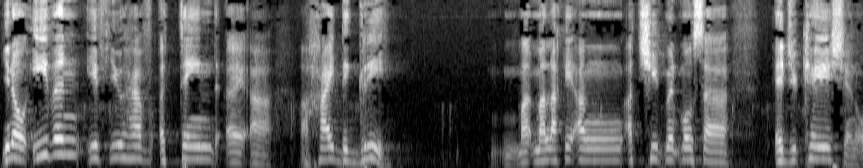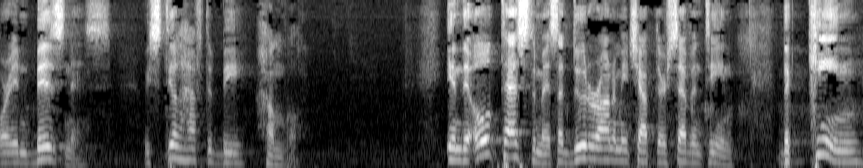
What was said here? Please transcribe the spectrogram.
You know, even if you have attained a, a, a high degree, ma- malaki ang achievement mo sa education or in business, we still have to be humble. In the Old Testament, at Deuteronomy chapter 17, the king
